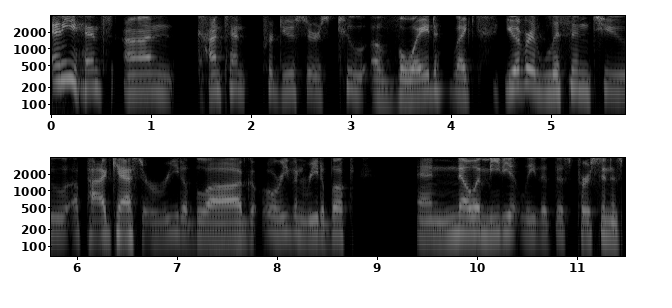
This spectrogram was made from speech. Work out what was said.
Any hints on content producers to avoid? Like, you ever listen to a podcast or read a blog or even read a book and know immediately that this person is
